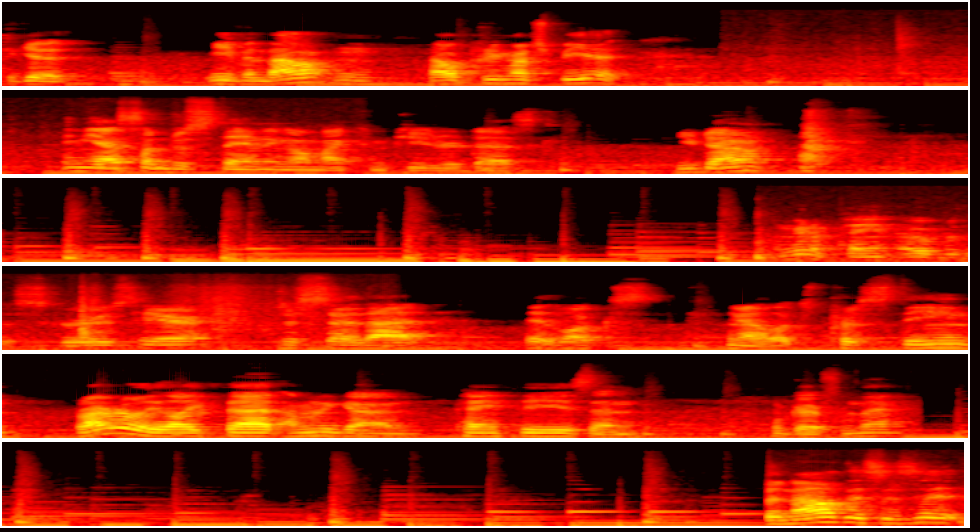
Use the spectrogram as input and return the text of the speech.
to get it evened out, and that'll pretty much be it. And yes, I'm just standing on my computer desk. You don't? I'm gonna paint over the screws here just so that it looks, you know, looks pristine. But I really like that. I'm gonna go and paint these and we'll go from there. So now this is it,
